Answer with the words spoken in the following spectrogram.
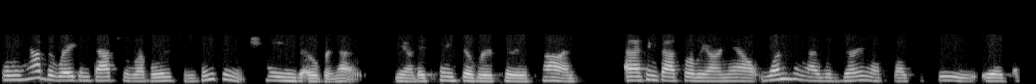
when we had the Reagan Thatcher revolution, things didn't change overnight. You know, they changed over a period of time. And I think that's where we are now. One thing I would very much like to see is a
